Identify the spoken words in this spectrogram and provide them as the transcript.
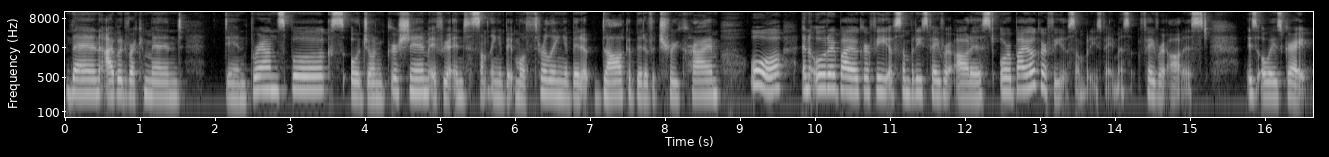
then I would recommend. Dan Brown's books or John Grisham if you're into something a bit more thrilling, a bit dark, a bit of a true crime, or an autobiography of somebody's favorite artist or a biography of somebody's famous favorite artist is always great.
